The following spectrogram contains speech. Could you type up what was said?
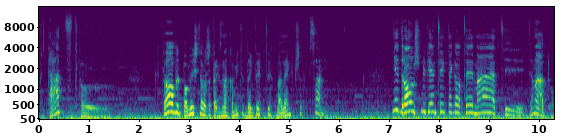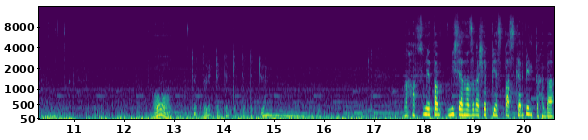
ptactwo. Kto by pomyślał, że tak znakomity detektyw ma lęk przed psami? Nie drąż mi więcej tego tematy, tematu. O. Tu, tu, tu, tu, tu, tu, tu. No w sumie ta misja nazywa się Pies Baskerville, to chyba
